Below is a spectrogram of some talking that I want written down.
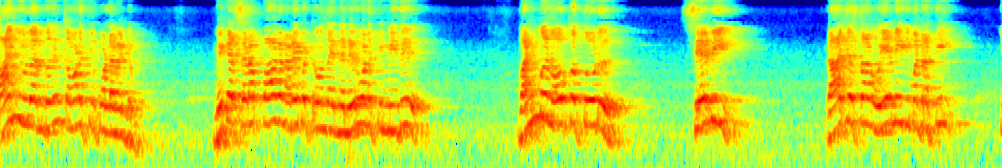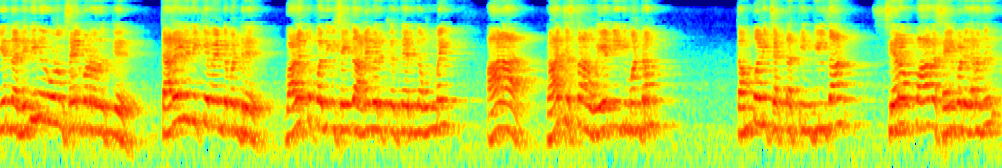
வாங்கியுள்ள என்பதை கவனத்தில் கொள்ள வேண்டும். மிக சிறப்பாக நடைபெற்று வந்த இந்த நிறுவனத்தின் மீது வன்ம நோக்கத்தோடு செவி ராஜஸ்தான் உயர்நீதிமன்றத்தில் இந்த நிதி நிறுவனம் செயல்படுவதற்கு தடை விதிக்க வேண்டும் என்று வழக்கு பதிவு செய்து அனைவருக்கு தெரிந்த உண்மை. ஆனால் ராஜஸ்தான் உயர்நீதிமன்றம் கம்பெனி சட்டத்தின் கீழ்தான் சிறப்பாக செயல்படுகிறது.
